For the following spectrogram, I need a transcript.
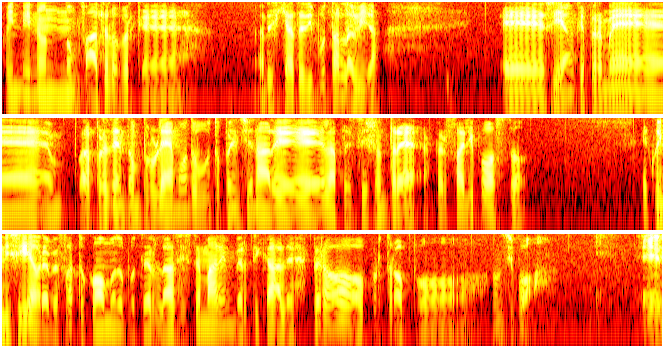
quindi non, non fatelo perché rischiate di buttarla via. E sì anche per me eh, rappresenta un problema. Ho dovuto pensionare la PlayStation 3 per fargli posto. E quindi sì avrebbe fatto comodo poterla sistemare in verticale però purtroppo non si può. E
